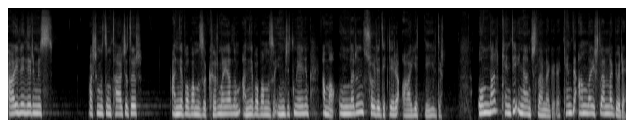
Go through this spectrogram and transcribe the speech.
ailelerimiz başımızın tacıdır. Anne babamızı kırmayalım, anne babamızı incitmeyelim ama onların söyledikleri ayet değildir. Onlar kendi inançlarına göre, kendi anlayışlarına göre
